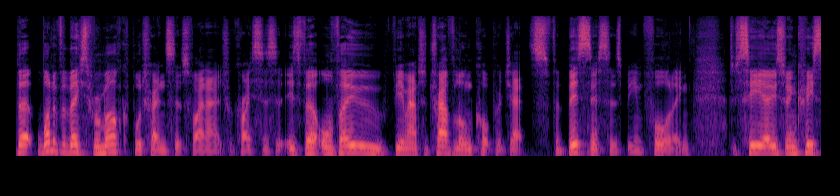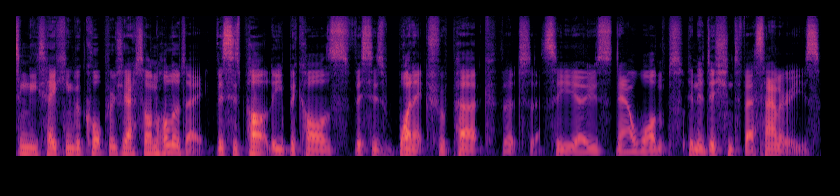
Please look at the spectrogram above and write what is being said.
But one of the most remarkable trends since the financial crisis is that although the amount of travel on corporate jets for business has been falling, CEOs are increasingly taking the corporate jet on holiday. This is partly because this is one extra perk that CEOs now want in addition to their salaries.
